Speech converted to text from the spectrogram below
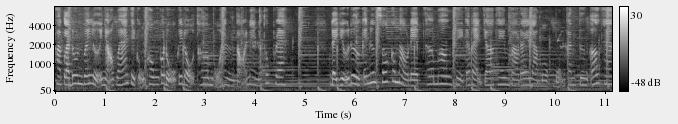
Hoặc là đun với lửa nhỏ quá thì cũng không có đủ cái độ thơm của hành tỏi này nó thúc ra. Để giữ được cái nước sốt có màu đẹp thơm hơn thì các bạn cho thêm vào đây là một muỗng canh tương ớt ha.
